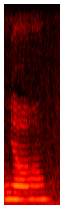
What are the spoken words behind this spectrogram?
안녕.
